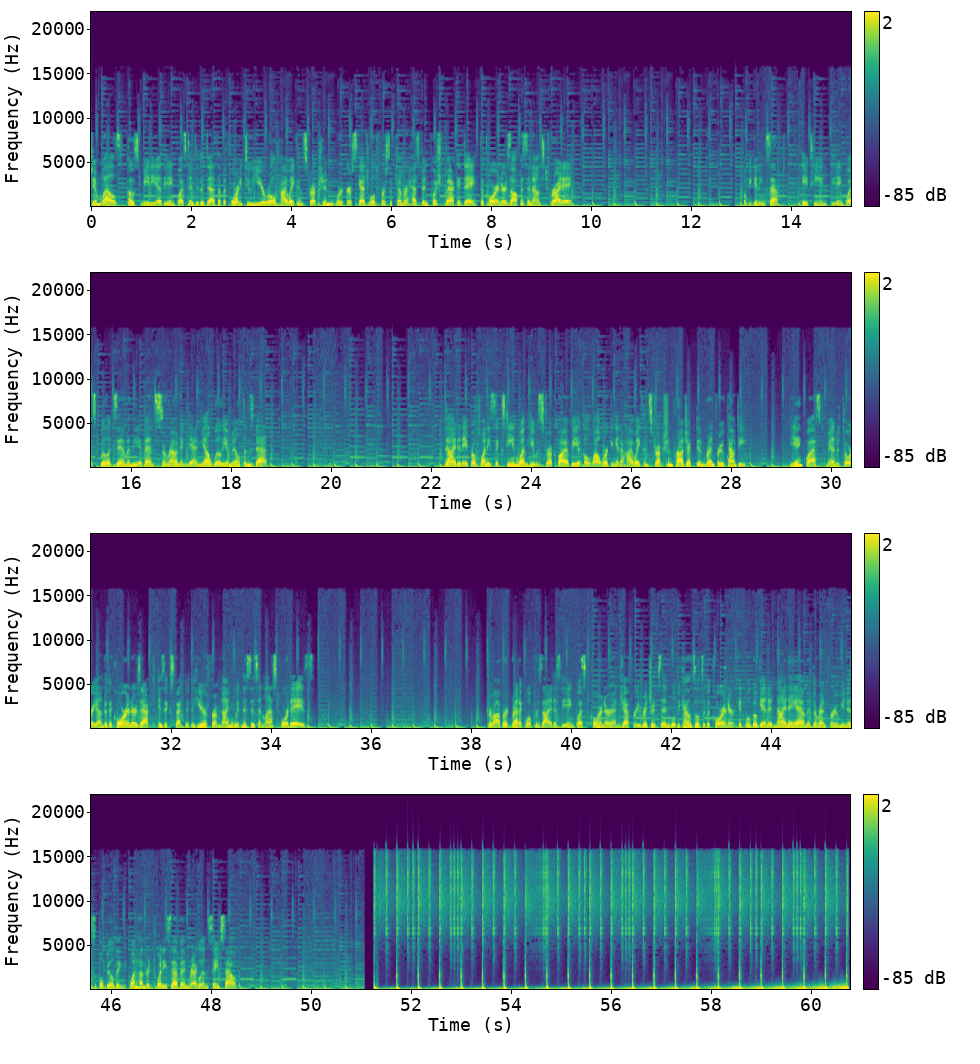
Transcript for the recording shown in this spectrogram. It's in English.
Jim Wells, Postmedia The inquest into the death of a 42-year-old highway construction worker scheduled for September has been pushed back a day, the coroner's office announced Friday. Beginning Sept. 18, the inquest will examine the events surrounding Danniel William Milton's death. Died in April 2016 when he was struck by a vehicle while working in a highway construction project in Renfrew County. The inquest, mandatory under the Coroner's Act, is expected to hear from nine witnesses in last four days. Robert Reddick will preside as the inquest coroner and Jeffrey Richardson will be counsel to the coroner. It will begin at 9 a.m. at the Renfrew Municipal Building, 127 Raglan St. South.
